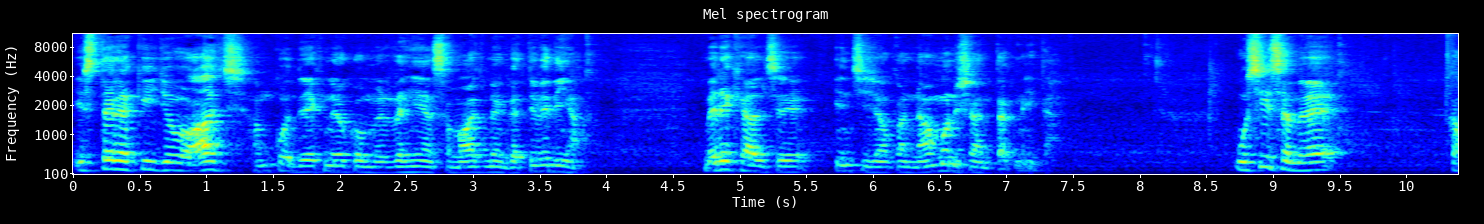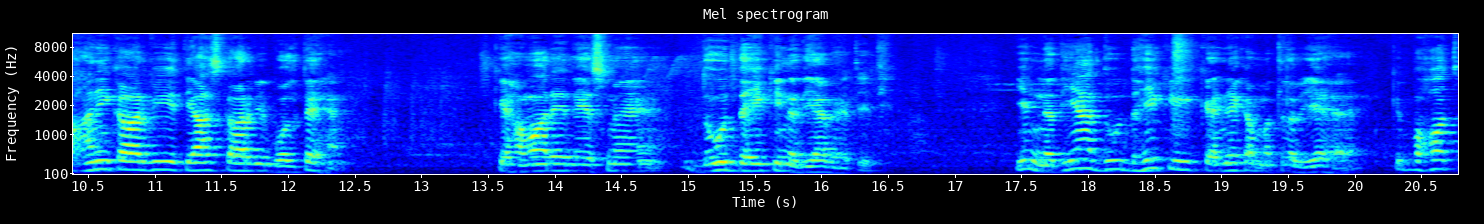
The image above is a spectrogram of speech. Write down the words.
इस तरह की जो आज हमको देखने को मिल रही हैं समाज में गतिविधियाँ, मेरे ख्याल से इन चीज़ों का नामो निशान तक नहीं था। उसी समय कहानीकार भी, इतिहासकार भी बोलते हैं कि हमारे देश में दूध दही की नदियाँ बहती थी। ये नदियाँ दूध दही की कहने का मतलब ये है कि बहुत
